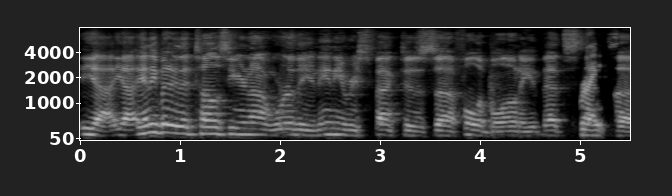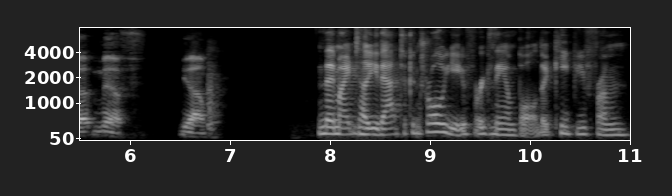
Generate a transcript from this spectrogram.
Yeah, yeah. Anybody that tells you you're not worthy in any respect is uh, full of baloney. That's right. That's a myth. Yeah. And they might tell you that to control you, for example, to keep you from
